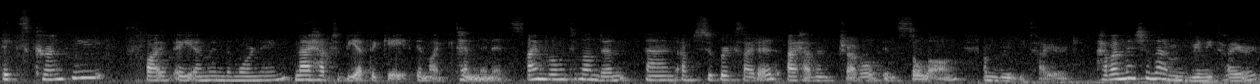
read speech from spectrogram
It's currently 5 a.m. in the morning and I have to be at the gate in like 10 minutes. I'm going to London and I'm super excited. I haven't traveled in so long. I'm really tired. Have I mentioned that I'm really tired?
